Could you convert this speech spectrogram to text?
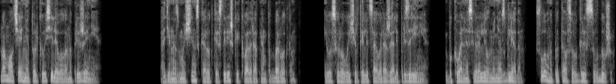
но молчание только усиливало напряжение. Один из мужчин с короткой стрижкой и квадратным подбородком, его суровые черты лица выражали презрение, буквально сверлил меня взглядом, словно пытался вгрызться в душу.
